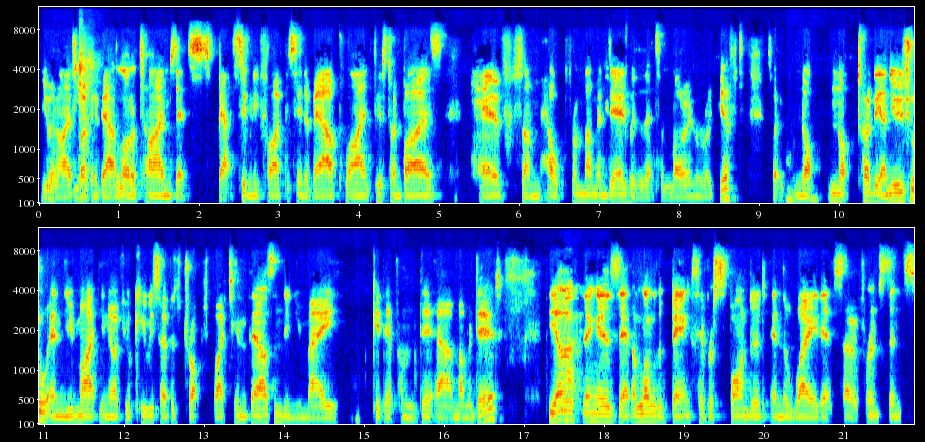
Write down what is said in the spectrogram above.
you and I have spoken yeah. about a lot of times. That's about 75% of our client first time buyers have some help from mum and dad, whether that's a loan or a gift. So not not totally unusual. And you might, you know, if your KiwiSaver's dropped by 10,000, then you may get that from uh, mum and dad. The other right. thing is that a lot of the banks have responded in the way that, so for instance,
